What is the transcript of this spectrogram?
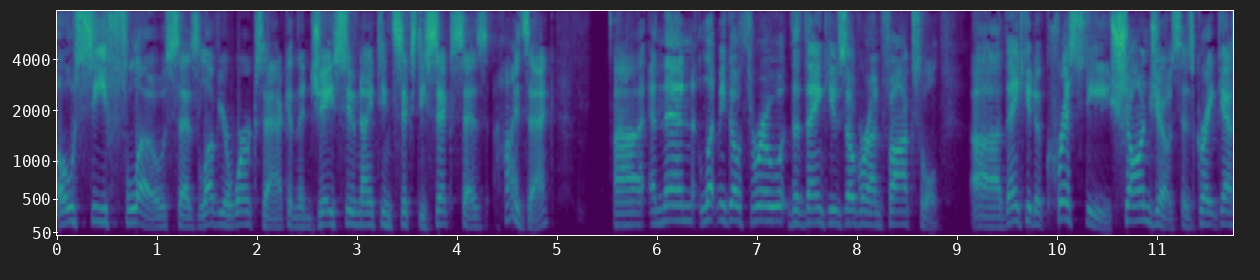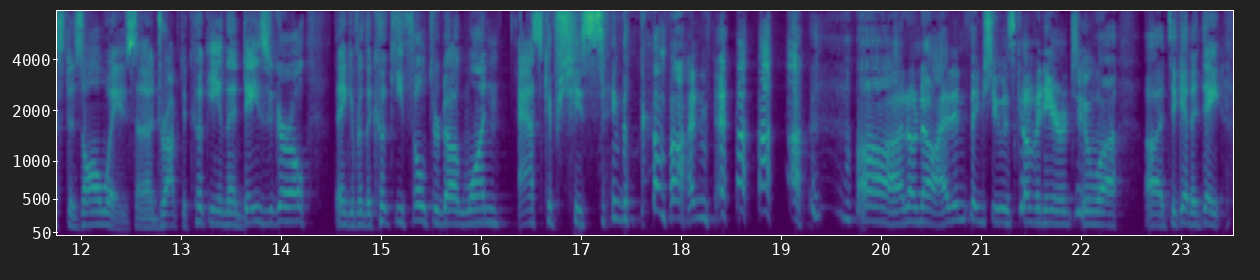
OC Flow says, Love your work, Zach. And then JSU1966 says, Hi, Zach. Uh, and then let me go through the thank yous over on Foxhole. Uh, thank you to Christy. Sean Joe says, great guest as always. Uh, dropped a cookie. And then Daisy Girl, thank you for the cookie. Filter Dog one, ask if she's single. Come on. oh, I don't know. I didn't think she was coming here to, uh, uh, to get a date.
